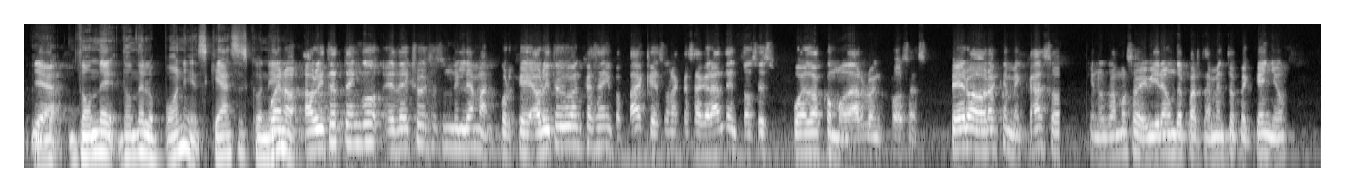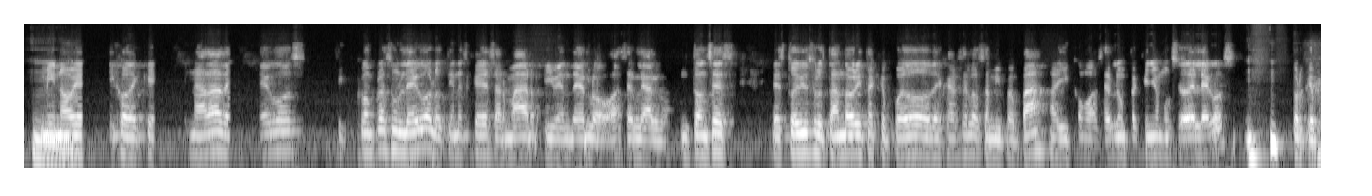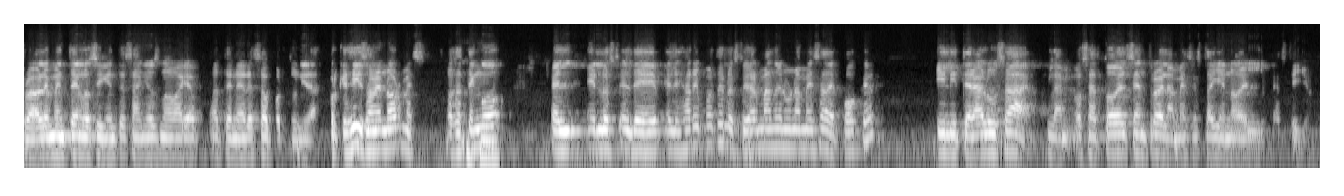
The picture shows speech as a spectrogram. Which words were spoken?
Ya. ¿Dónde, ¿Dónde lo pones? ¿Qué haces con él? Bueno, ahorita tengo, de hecho, ese es un dilema, porque ahorita vivo en casa de mi papá, que es una casa grande, entonces puedo acomodarlo en cosas. Pero ahora que me caso, que nos vamos a vivir a un departamento pequeño, Mm. mi novia dijo de que nada de Legos, si compras un Lego lo tienes que desarmar y venderlo o hacerle algo. Entonces, estoy disfrutando ahorita que puedo dejárselos a mi papá, ahí como hacerle un pequeño museo de Legos, porque probablemente en los siguientes años no vaya a tener esa oportunidad. Porque sí, son enormes. O sea, tengo el, el, de, el de Harry Potter lo estoy armando en una mesa de póker y literal usa, la- o sea, todo el centro de la mesa está lleno del castillo.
